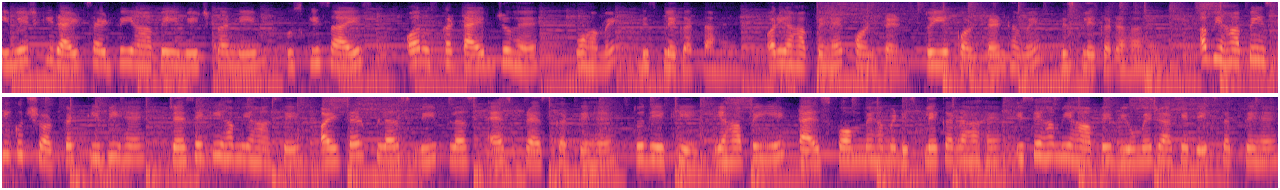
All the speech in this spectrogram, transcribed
इमेज की राइट साइड पे यहाँ पे इमेज का नेम उसकी साइज़ और उसका टाइप जो है, वो हमें डिस्प्ले करता है। और यहाँ पे है कंटेंट तो ये कंटेंट हमें डिस्प्ले कर रहा है। अब यहाँ पे इसकी कुछ शॉर्टकट की भी है। जैसे कि हम यहाँ से alter plus V plus S press करते हैं। तो देखिए, यहाँ पे ये टाइल्स फॉर्म में हमें डिस्प्ले कर रहा है। इसे हम यहाँ पे व्यू में जाके देख सकते हैं।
